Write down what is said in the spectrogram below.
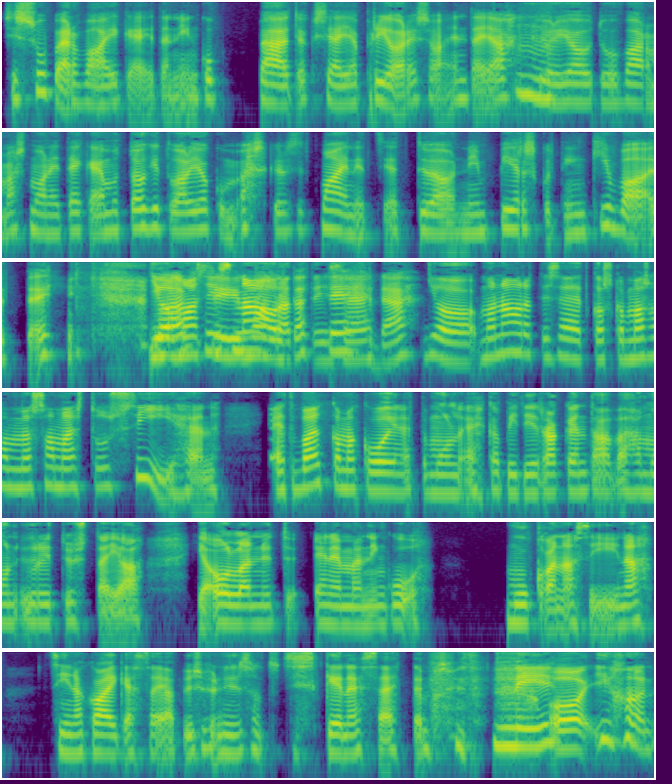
siis supervaikeita niin kuin päätöksiä ja priorisointeja mm. kyllä joutuu varmasti moni tekemään. Mutta toki tuolla joku myös kyllä sit mainitsi, että työ on niin pirskutin kiva, ettei Joo, mä siis nauratti tehdä. Se, joo, mä nauratti se, että koska mä saan myös samaistua siihen, että vaikka mä koin, että mun ehkä piti rakentaa vähän mun yritystä ja, ja olla nyt enemmän niin kuin mukana siinä, siinä kaikessa ja pysyä niin sanotusti skenessä, että mä nyt niin. ole ihan,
